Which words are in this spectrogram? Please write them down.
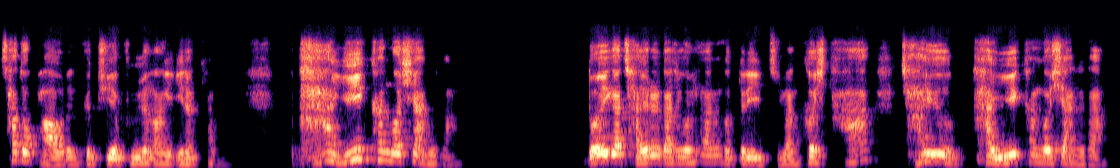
사도 바울은 그 뒤에 분명하게 이렇게 합니다. 다 유익한 것이 아니다. 너희가 자유를 가지고 행하는 것들이 있지만 그것이 다 자유, 다 유익한 것이 아니다.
